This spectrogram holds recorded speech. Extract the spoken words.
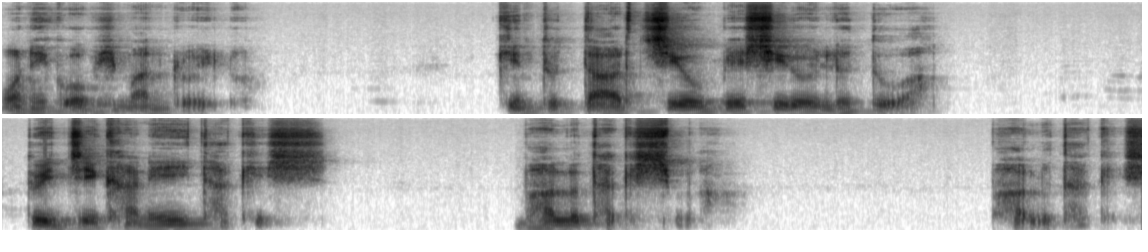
অনেক অভিমান রইল, কিন্তু তার চেয়েও বেশি রইল দোয়া। তুই যেখানেই থাকিস, ভালো থাকিস মা, ভালো থাকিস।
